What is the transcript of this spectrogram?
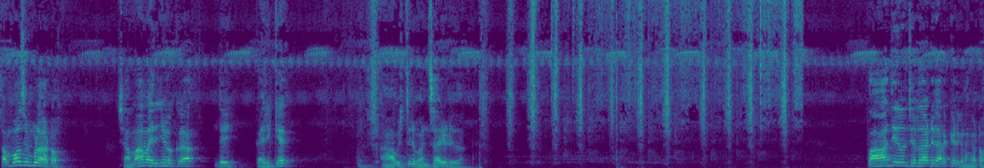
സംഭവം സിമ്പിളാണ് കേട്ടോ. ശമാം അരിഞ്ഞു വെക്കുക. ദേ കരിക്ക് ആവശ്യത്തിന് പഞ്ചസാര ഇടുക. അപ്പോൾ ആദ്യം ഇതൊന്ന് ചെറുതായിട്ട് കറക്കി എടുക്കണം കേട്ടോ.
